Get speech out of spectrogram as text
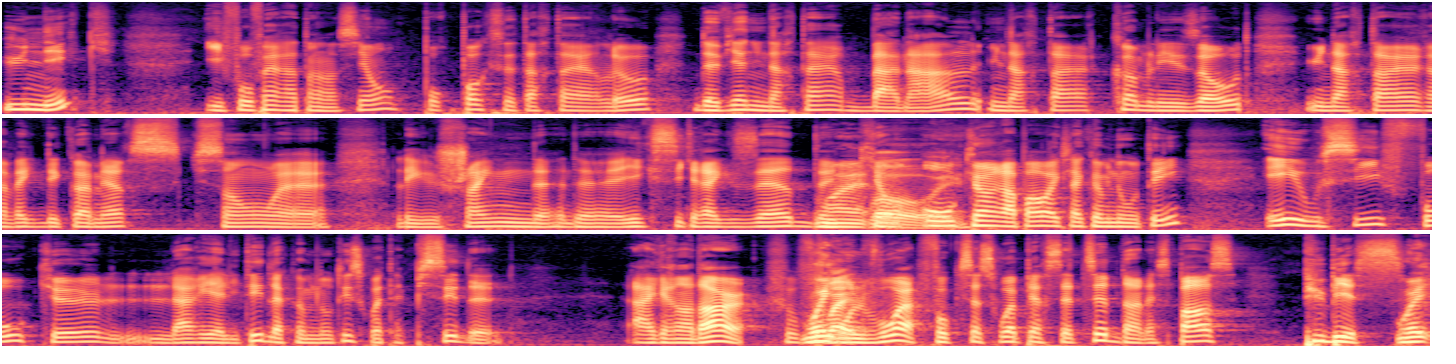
unique, il faut faire attention pour pas que cette artère-là devienne une artère banale, une artère comme les autres, une artère avec des commerces qui sont euh, les chaînes de, de X, Y, Z Ouais. qui n'ont ouais. aucun rapport avec la communauté. Et aussi, il faut que la réalité de la communauté soit tapissée de, à grandeur. Faut, faut Oui. qu'on le voit. faut que ça soit perceptible dans l'espace pubis. Oui.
